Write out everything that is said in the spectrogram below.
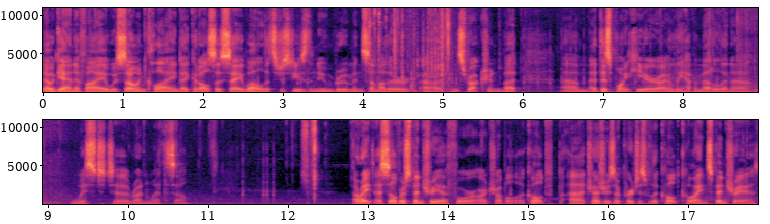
Now again, if I was so inclined, I could also say, well, let's just use the Noon Broom in some other uh, construction, but um, at this point here, I only have a metal and a wist to run with, so... Alright, a silver spintria for our trouble. Occult uh, treasures are purchased with occult coin. Spintria.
